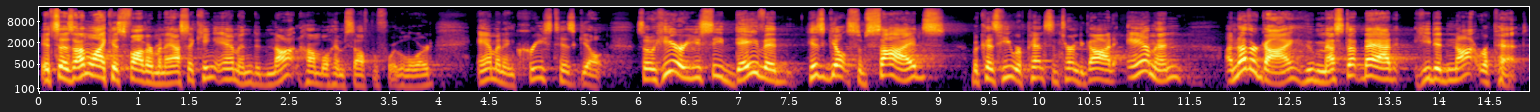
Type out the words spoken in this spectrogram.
It says, unlike his father Manasseh, King Ammon did not humble himself before the Lord. Amon increased his guilt. So here you see David, his guilt subsides because he repents and turned to God. Amon, another guy who messed up bad, he did not repent.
